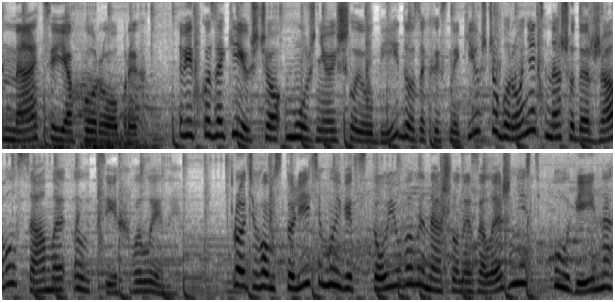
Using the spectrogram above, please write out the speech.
нація хоробрих. Від козаків, що мужньо йшли у бій, до захисників, що боронять нашу державу саме у ці хвилини. Протягом століть ми відстоювали нашу незалежність у війнах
